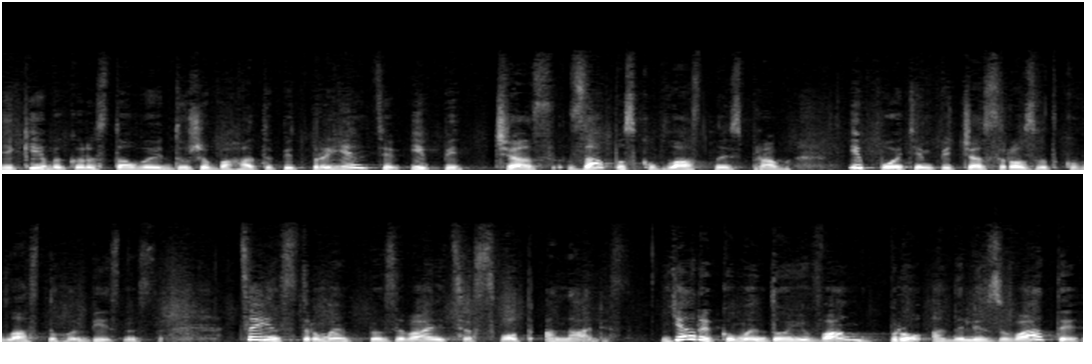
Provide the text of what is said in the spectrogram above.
який використовують дуже багато підприємців і під час запуску власної справи, і потім під час розвитку власного бізнесу. Цей інструмент називається SWOT-аналіз. Я рекомендую вам проаналізувати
